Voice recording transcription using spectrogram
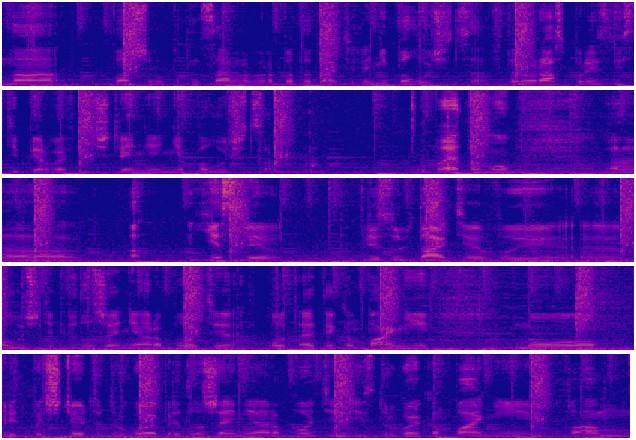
на вашего потенциального работодателя не получится. Второй раз произвести первое впечатление не получится. Поэтому, э, а, если в результате вы э, получите предложение о работе от этой компании, но предпочтете другое предложение о работе из другой компании, вам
